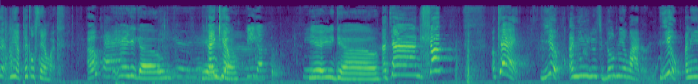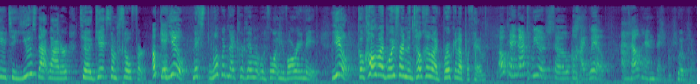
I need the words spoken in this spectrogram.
get me a pickle sandwich. Okay. Here you go. Here Thank you. go. Here you go. Here you go. Attention! Okay, you, I need you to build me a ladder. You, I need you to use that ladder to get some sulfur. Okay. You, mix liquid nitrogen with what you've already made. You, go call my boyfriend and tell him I've broken up with him. Okay, that's weird, so I will. I'll tell him that you broke up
